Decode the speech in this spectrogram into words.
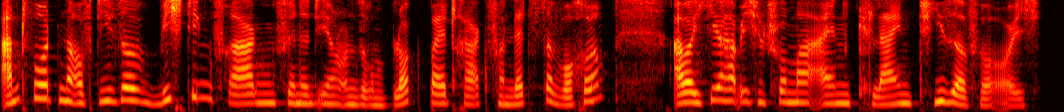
Antworten auf diese wichtigen Fragen findet ihr in unserem Blogbeitrag von letzter Woche. Aber hier habe ich schon mal einen kleinen Teaser für euch.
